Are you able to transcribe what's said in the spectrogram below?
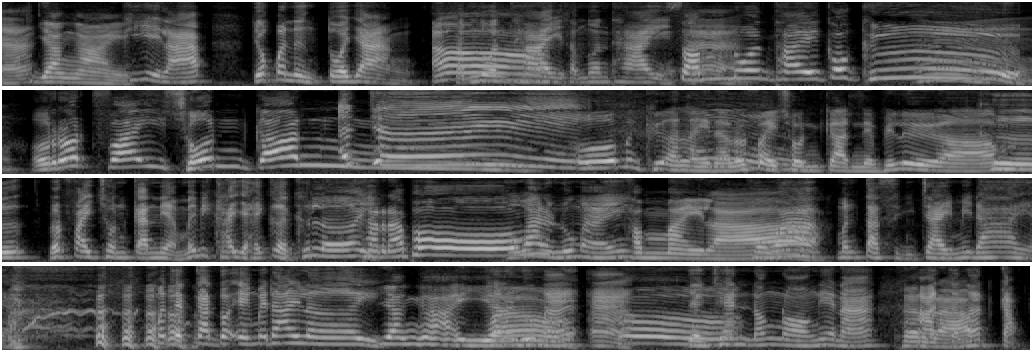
นะยังไง พี่ยีรับยกมาหนึ่งตัวอย่างอ่าสำนวนไทยสำนวนไทยสำนวนไทยก็คืออม รถไฟชนกันอะเจ้ยโอ้มันคืออะไรนะอืมรถไฟชนกันเนี่ยพี่เหลือมคือรถไฟชนกันเนี่ยไม่มีใครอยากให้เกิดขึ้นเลย ครับผมเพราะว่าอะไรรู้ไหมทำไมล่ะเพราะว่ามันตัดสินใจไม่ได้อะ มันจัดการตัวเองไม่ได้เลย ยังไงเพราะอะไรรู้ไหมอ่าเอย่างเช่นน้องๆเนี่ยนะครับอาจจะนัดกับเ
